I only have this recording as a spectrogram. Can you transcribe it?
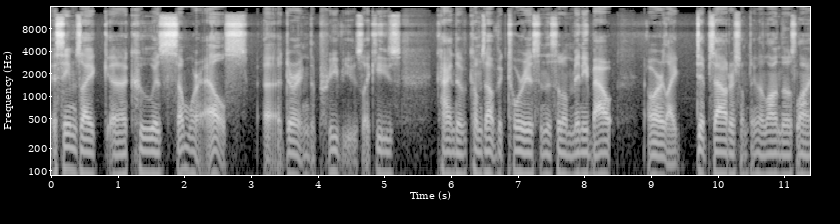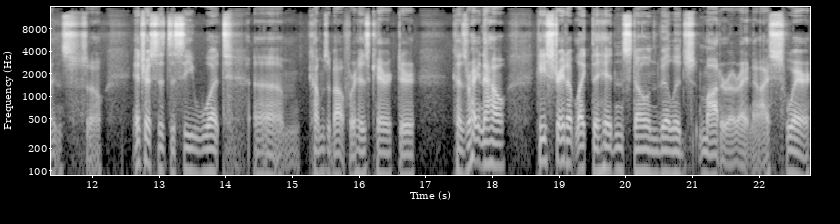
it seems like uh, Ku is somewhere else uh, during the previews. Like he's kind of comes out victorious in this little mini bout or like dips out or something along those lines. So interested to see what um, comes about for his character. Because right now he's straight up like the hidden stone village Madara right now I swear.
